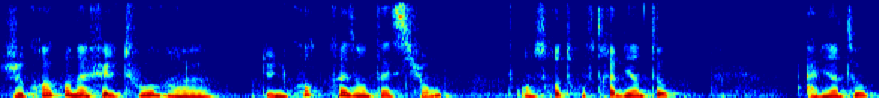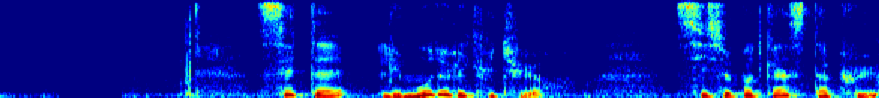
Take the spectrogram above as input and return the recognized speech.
je crois qu'on a fait le tour d'une courte présentation. On se retrouve très bientôt. À bientôt. C'était les mots de l'écriture. Si ce podcast t'a plu,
